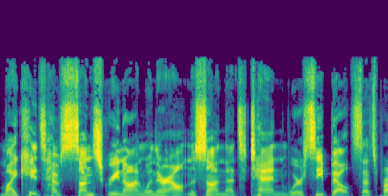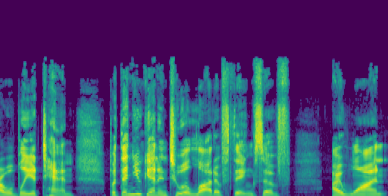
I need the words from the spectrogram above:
My kids have sunscreen on when they're out in the sun. That's a 10. Wear seatbelts. That's probably a 10. But then you get into a lot of things of I want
